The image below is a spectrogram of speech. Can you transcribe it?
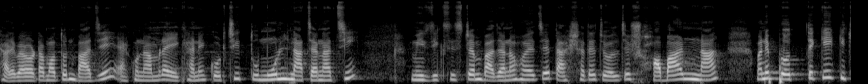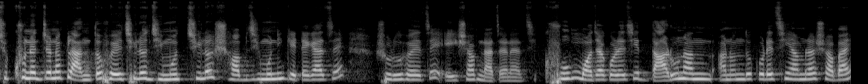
সাড়ে বারোটা মতন বাজে, এখন আমরা এখানে করছি তুমুল নাচানাচি। মিউজিক সিস্টেম বাজানো হয়েছে, তার সাথে চলছে সবার নাচ। মানে প্রত্যেকেই কিছুক্ষণের জন্য ক্লান্ত হয়েছিল ঝিমুচ্ছিল সব ঝিমুনি কেটে গেছে, শুরু হয়েছে এই সব নাচানাচি। খুব মজা করেছি, দারুণ আন- আনন্দ করেছি আমরা সবাই।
